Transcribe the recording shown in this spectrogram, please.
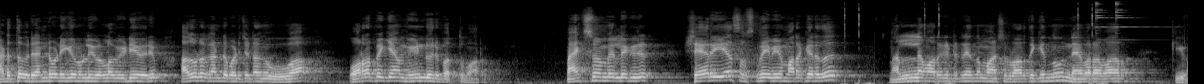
അടുത്ത ഒരു രണ്ട് മണിക്കൂറിനുള്ളിൽ ഉള്ള വീഡിയോ വരും. അതുകൂടെ കണ്ട് പഠിച്ചിട്ട് അങ്ങ് പോവുക. ഉറപ്പിക്കാൻ വീണ്ടും ഒരു പത്ത് മാർക്ക്. മാക്സിമം പേരിലേക്ക് ഷെയർ ചെയ്യുക സബ്സ്ക്രൈബ് ചെയ്യാൻ മറക്കരുത്. നല്ല മാർക്ക് കിട്ടട്ടെ എന്ന് മാഷ് പ്രാർത്ഥിക്കുന്നു. നെവർ അവർ ഗീവ്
